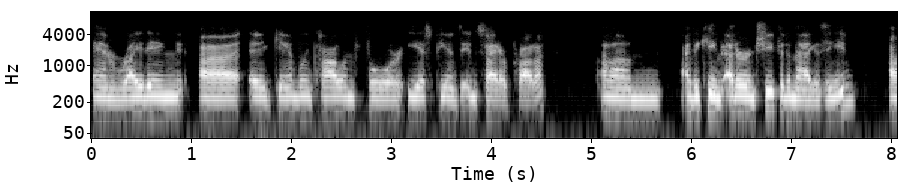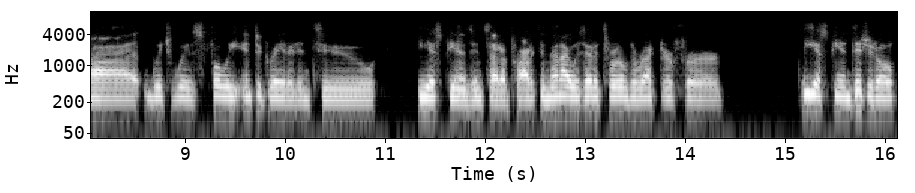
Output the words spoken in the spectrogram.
and writing uh, a gambling column for ESPN's Insider product. Um, I became editor in chief of the magazine, uh, which was fully integrated into ESPN's Insider product. And then I was editorial director for ESPN Digital,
